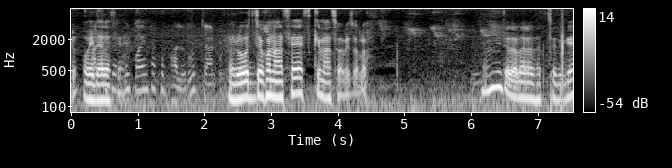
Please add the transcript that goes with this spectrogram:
সুন্দর ওয়েদার আছে। রোদ যখন আসে আজকে মাছ হবে, চলো। তো দাদারা হচ্ছে দিকে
